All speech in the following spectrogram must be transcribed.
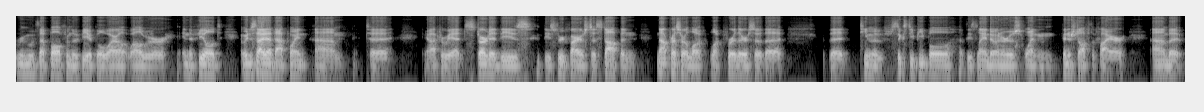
remove that ball from the vehicle while, while we were in the field. And we decided at that point um, to, you know, after we had started these, these three fires to stop and not press our luck, luck further. So the, the team of 60 people of these landowners went and finished off the fire. Um, but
